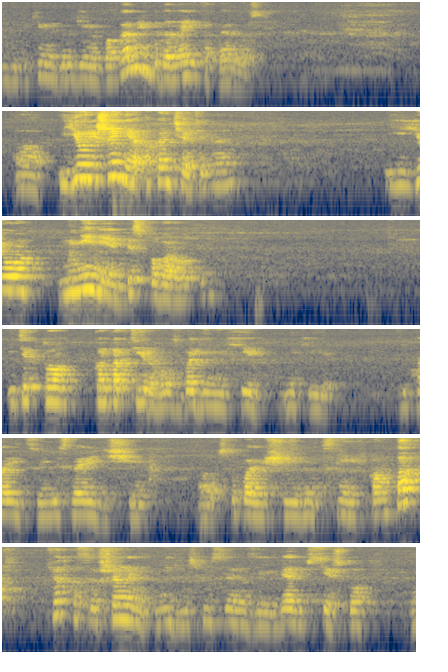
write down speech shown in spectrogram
никакими другими богами ибо дана ей такая власть. А, ее решение окончательное, ее мнение бесповоротное. И те, кто контактировал с богиней Хель, некие духовицы и ясновидящие, э, вступающие с ней в контакт, четко совершенно недвусмысленно заявляли все, что э,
